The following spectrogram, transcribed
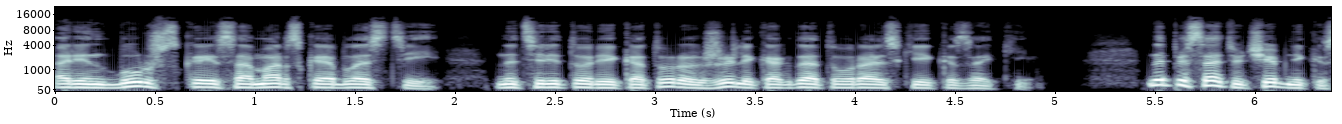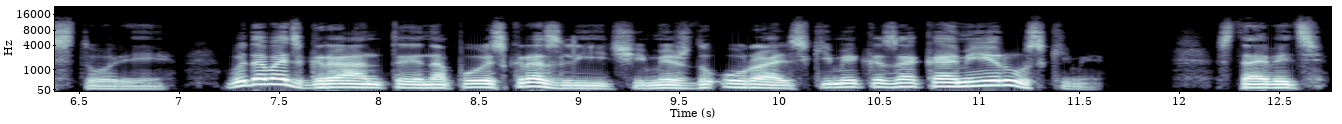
Оренбургской и Самарской областей, на территории которых жили когда-то уральские казаки. Написать учебник истории, выдавать гранты на поиск различий между уральскими казаками и русскими, ставить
